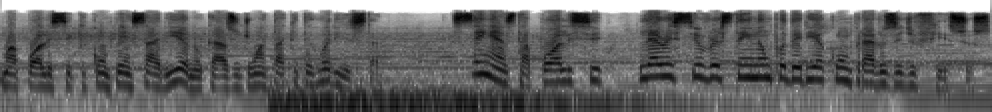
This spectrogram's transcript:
Uma apólice que compensaria no caso de um ataque terrorista. Sem esta apólice, Larry Silverstein não poderia comprar os edifícios.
